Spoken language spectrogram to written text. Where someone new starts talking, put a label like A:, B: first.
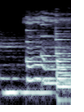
A: Oh.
